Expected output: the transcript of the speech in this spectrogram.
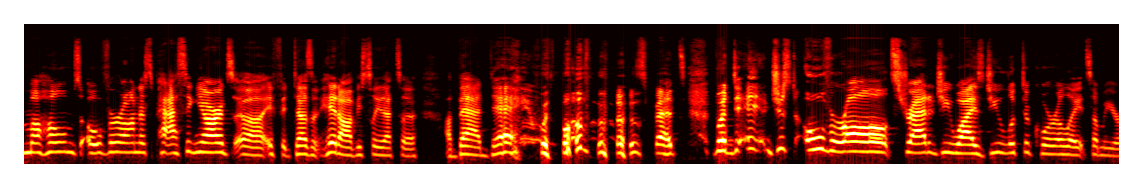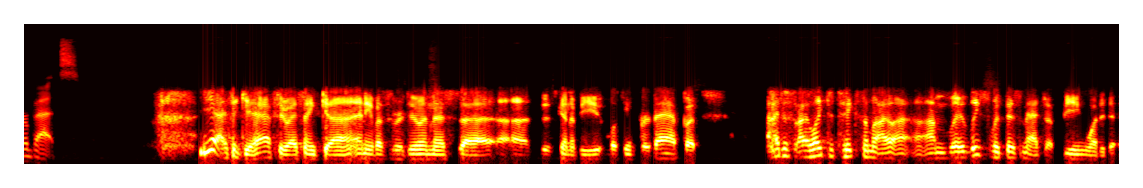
Mahomes over on his passing yards. Uh, if it doesn't hit, obviously that's a, a bad day with both of those bets. But eh, just overall, strategy wise, do you look to correlate some of your bets? Yeah, I think you have to. I think uh, any of us who are doing this uh, uh, is going to be looking for that. But I just I like to take some. I, I'm at least with this matchup being what it is,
